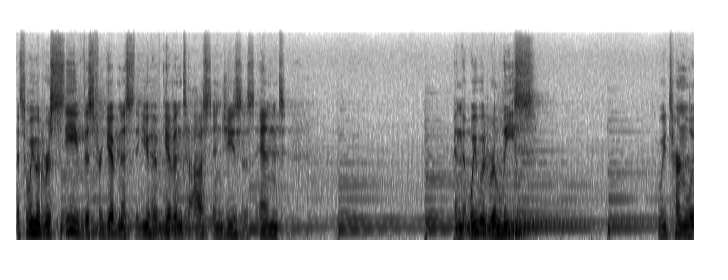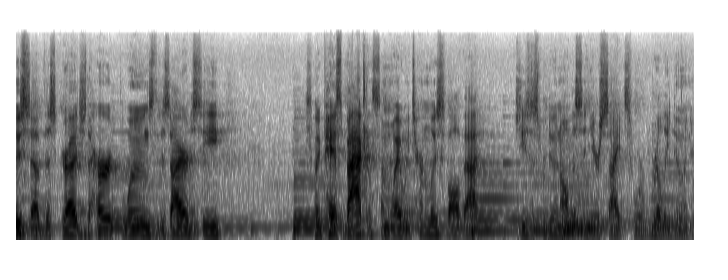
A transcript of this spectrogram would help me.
And so we would receive this forgiveness that you have given to us in Jesus and, and that we would release, we turn loose of this grudge, the hurt, the wounds, the desire to see somebody pay us back in some way. We turn loose of all that. Jesus, we're doing all this in your sight, so we're really doing it.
